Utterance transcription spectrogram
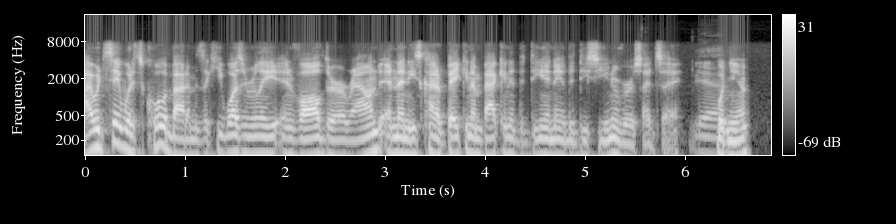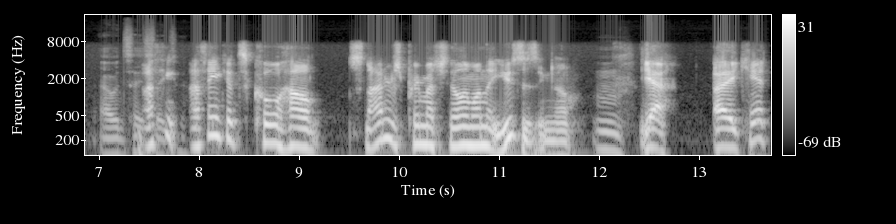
I would say what's cool about him is like he wasn't really involved or around, and then he's kind of baking him back into the DNA of the DC universe. I'd say, yeah. wouldn't you? I would say. I so, think too. I think it's cool how Snyder's pretty much the only one that uses him though. Mm. Yeah. I can't.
